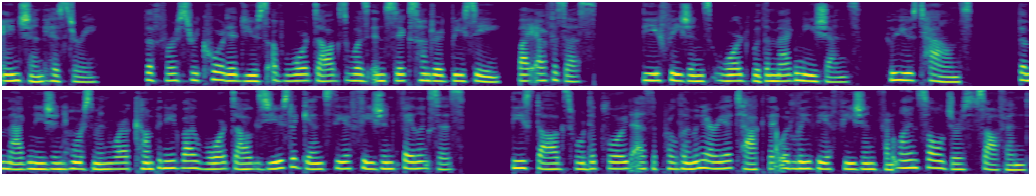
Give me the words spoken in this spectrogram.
Ancient history. The first recorded use of war dogs was in 600 BC, by Ephesus. The Ephesians warred with the Magnesians, who used hounds, the Magnesian horsemen were accompanied by war dogs used against the Ephesian phalanxes. These dogs were deployed as a preliminary attack that would leave the Ephesian frontline soldiers softened,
